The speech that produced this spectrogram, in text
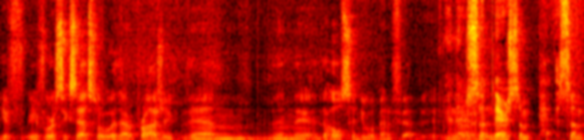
if if we're successful with our project, then then the the whole city will benefit. And know. there's some there's some some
